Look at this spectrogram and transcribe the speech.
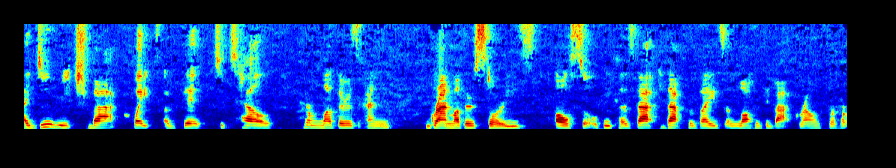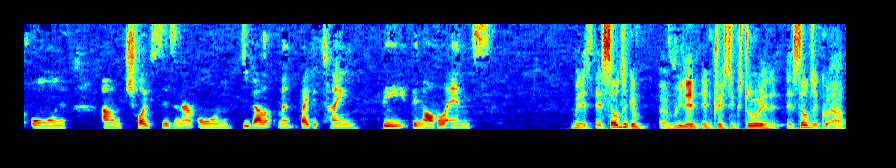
I do reach back quite a bit to tell her mother's and grandmother's stories also because that that provides a lot of the background for her own um, choices and her own development by the time the the novel ends. I mean, it, it sounds like a, a really interesting story, and it, it sounds like quite a,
